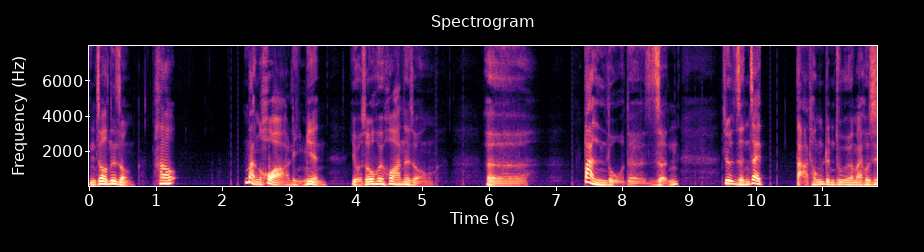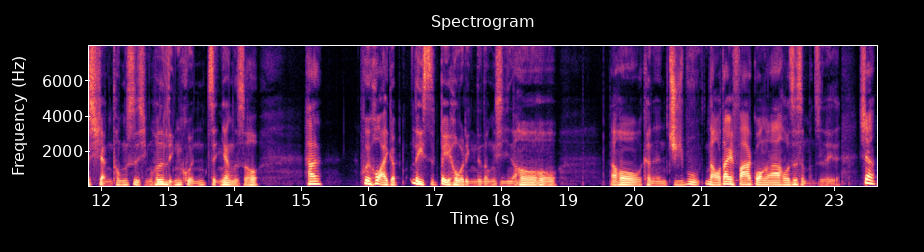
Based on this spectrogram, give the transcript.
你知道那种他漫画里面有时候会画那种呃半裸的人，就人在打通任督二脉，或是想通事情，或是灵魂怎样的时候，他会画一个类似背后灵的东西，然后。然后可能局部脑袋发光啊，或是什么之类的。像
